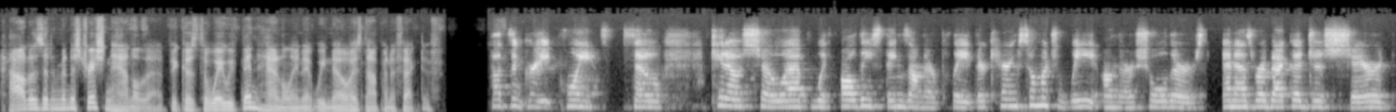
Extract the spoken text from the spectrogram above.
How does an administration handle that? Because the way we've been handling it, we know has not been effective. That's a great point. So, kiddos show up with all these things on their plate. They're carrying so much weight on their shoulders. And as Rebecca just shared,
